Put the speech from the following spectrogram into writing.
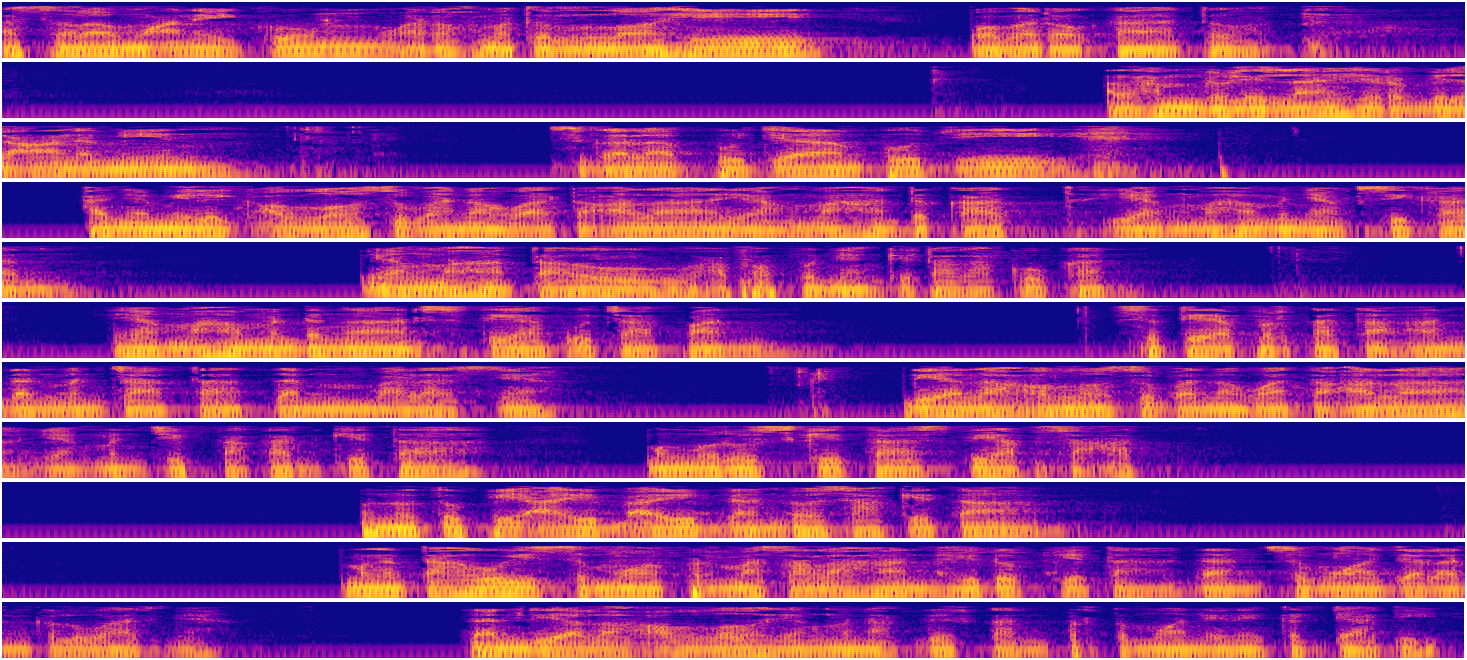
Assalamualaikum warahmatullahi wabarakatuh. Alhamdulillahirrabbilalamin. Segala puja puji Hanya milik Allah subhanahu wa ta'ala Yang maha dekat Yang maha menyaksikan Yang maha tahu apa pun yang kita lakukan yang maha mendengar setiap ucapan, setiap perkataan dan mencatat dan membalasnya. Dialah Allah subhanahu wa ta'ala yang menciptakan kita, mengurus kita setiap saat. Menutupi aib-aib dan dosa kita. Mengetahui semua permasalahan hidup kita dan semua jalan keluarnya dan dialah Allah yang menakdirkan pertemuan ini terjadi.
